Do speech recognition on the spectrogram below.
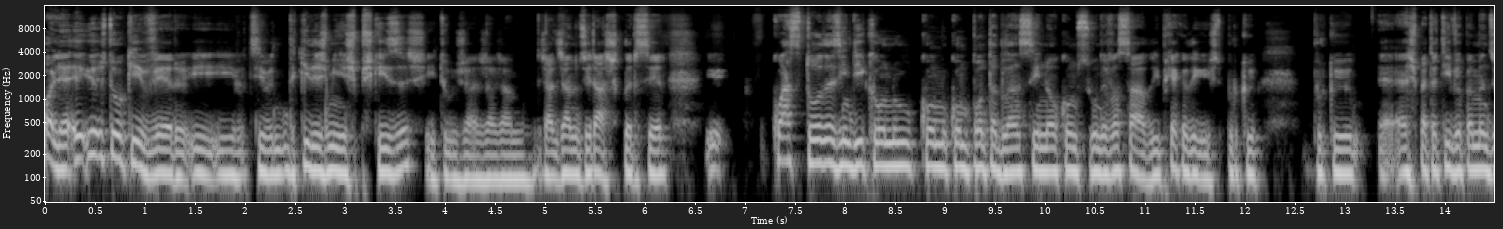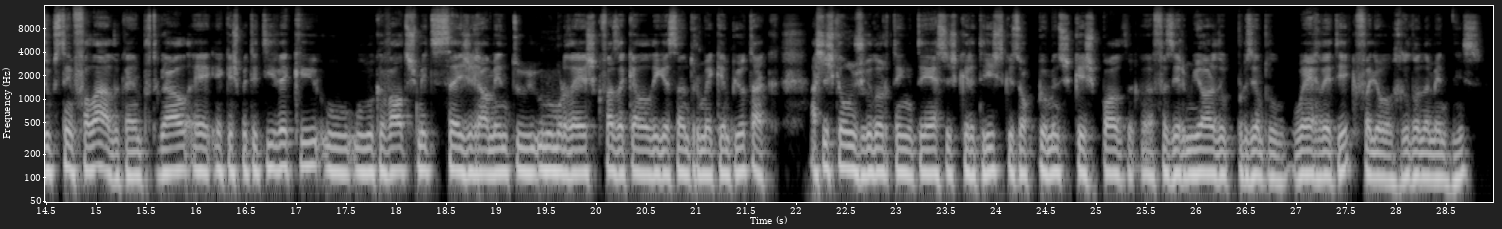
Olha, eu estou aqui a ver, e, e daqui das minhas pesquisas, e tu já, já, já, já, já nos irás esclarecer, quase todas indicam-no como, como ponta de lança e não como segundo avançado. E porquê é que eu digo isto? Porque, porque a expectativa, pelo menos o que se tem falado cá em Portugal, é, é que a expectativa é que o, o Luca Waldschmidt seja realmente o, o, número 10 que faz aquela ligação entre o meio campo e o ataque. Achas que é um jogador que tem, tem essas características, ou que pelo menos que pode fazer melhor do que, por exemplo, o RDT, que falhou redondamente nisso?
